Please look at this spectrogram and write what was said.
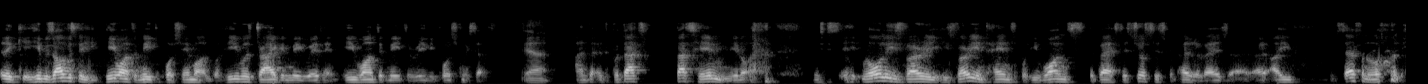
like he was obviously he wanted me to push him on, but he was dragging me with him. He wanted me to really push myself. Yeah. And but that's that's him, you know. Rolly's very he's very intense, but he wants the best. It's just his competitive edge. I, I Stefan Rolly,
